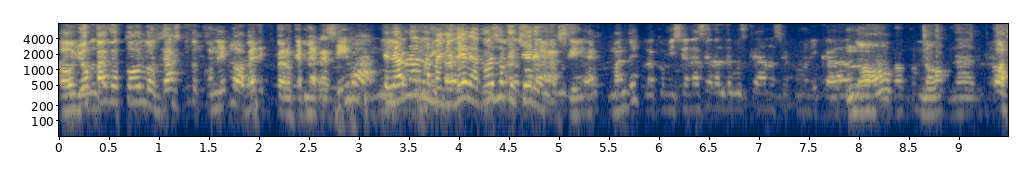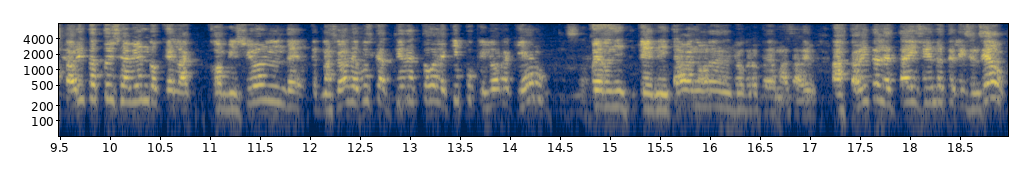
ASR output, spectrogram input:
o yo pago todos los gastos con irlo a ver, pero que me reciba. Que le hablan la mañanera, no es lo que quiere. Así, ¿eh? ¿Mande? La Comisión Nacional de Búsqueda no se ha comunicado. No, no. Hasta ahorita estoy sabiendo que la Comisión de, Nacional de Búsqueda tiene todo el equipo que yo requiero, pero ni, que necesitaban órdenes, yo creo que de más arriba. Hasta ahorita le está diciendo este licenciado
